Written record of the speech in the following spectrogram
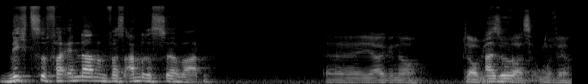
nichts zu verändern und was anderes zu erwarten. Äh, ja, genau. Glaube ich, Also- so war es ungefähr.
